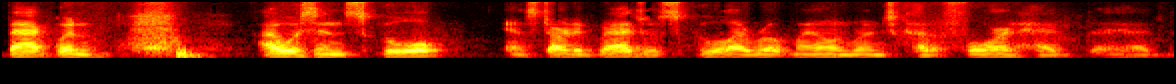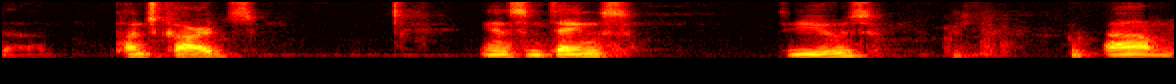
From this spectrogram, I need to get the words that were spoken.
back when I was in school and started graduate school, I wrote my own Runge-Kutta four and had, had uh, punch cards and some things to use. Um,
